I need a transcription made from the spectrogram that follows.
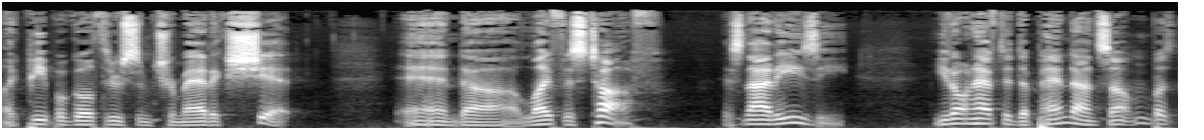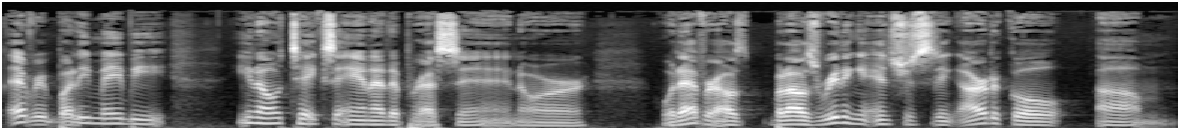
Like people go through some traumatic shit, and uh, life is tough. It's not easy. You don't have to depend on something, but everybody maybe, you know, takes an antidepressant or whatever. I was, but I was reading an interesting article um,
